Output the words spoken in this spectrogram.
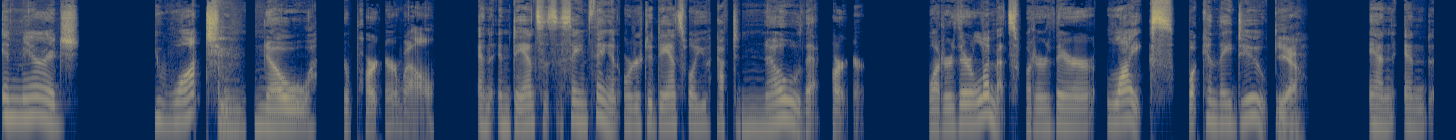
in marriage, you want to know your partner well. And in dance, it's the same thing. In order to dance well, you have to know that partner. What are their limits? What are their likes? What can they do? Yeah. And and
